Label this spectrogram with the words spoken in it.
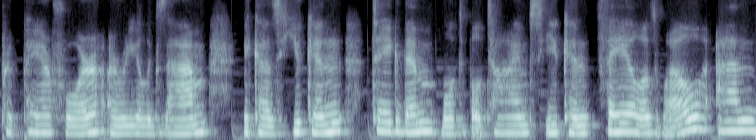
prepare for a real exam because you can take them multiple times. You can fail as well. And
